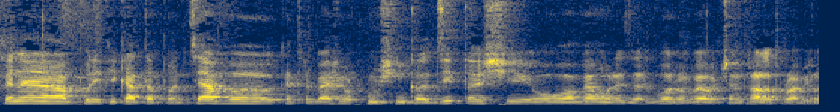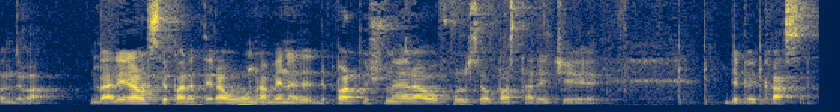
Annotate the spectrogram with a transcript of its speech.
venea purificată pe țeavă, că trebuia și oricum și încălzită și o avea un rezervor, avea o centrală probabil undeva. Dar erau separate, erau una venea de departe și una era, o foloseau pasta rece de pe casă.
